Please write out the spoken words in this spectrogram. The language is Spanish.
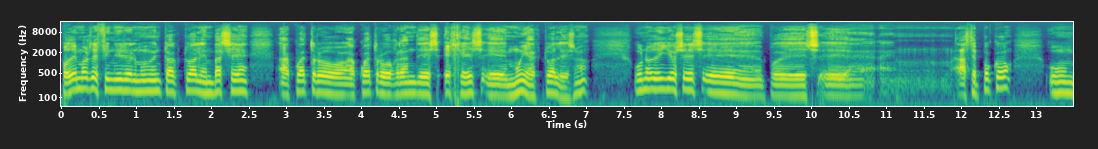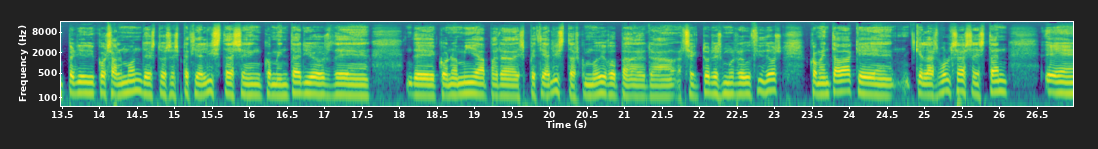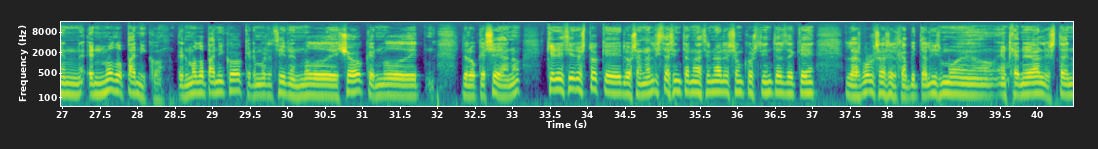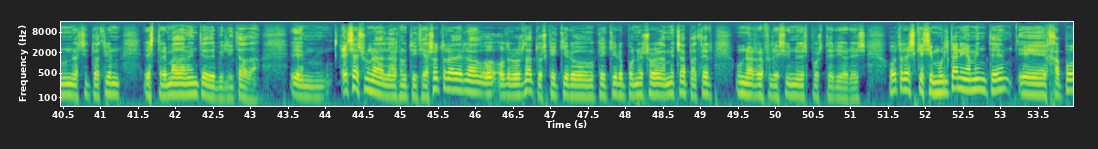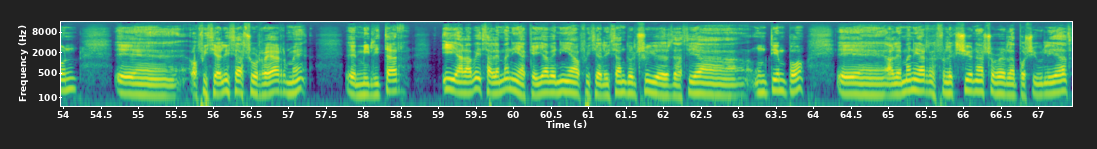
podemos definir el momento actual en base a cuatro, a cuatro grandes ejes eh, muy actuales. ¿no? Uno de ellos es, eh, pues, eh, hace poco un periódico Salmón de estos especialistas en comentarios de, economía para especialistas, como digo, para sectores muy reducidos, comentaba que, que las bolsas están en, en, modo pánico. En modo pánico queremos decir en modo de shock, en modo de, de lo que sea, ¿no? Quiere decir esto que los analistas internacionales son conscientes de que las bolsas, el capitalismo en general está en una situación extremadamente debilitada. Em, esa es una de las noticias. Otra de, los datos que quiero, que quiero poner sobre la mesa para hacer unas reflexiones posteriores. Otra es que simultáneamente eh, Japón eh, oficializa su rearme eh, militar y a la vez Alemania, que ya venía oficializando el suyo desde hacía un tiempo, eh, Alemania reflexiona sobre la posibilidad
